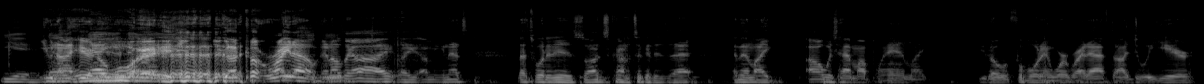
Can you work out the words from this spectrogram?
Yeah, you now- not here no more. you got cut right out. And I was like, all right, like I mean that's that's what it is. So I just kind of took it as that. And then like I always had my plan, like you know, if football didn't work right after, I do a year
